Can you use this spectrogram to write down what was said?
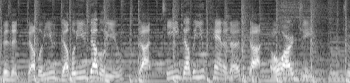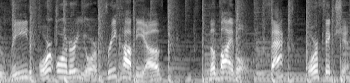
Visit www.twcanada.org to read or order your free copy of The Bible, Fact or Fiction.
